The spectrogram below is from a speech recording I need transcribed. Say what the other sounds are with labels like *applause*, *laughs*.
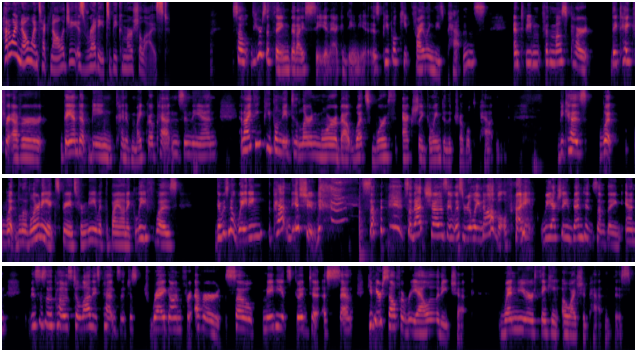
How do I know when technology is ready to be commercialized? So here's the thing that I see in academia is people keep filing these patents and to be for the most part they take forever. They end up being kind of micro patents in the end. And I think people need to learn more about what's worth actually going to the trouble to patent. Because what what the learning experience for me with the bionic leaf was there was no waiting the patent issued. *laughs* So so that shows it was really novel *laughs* right? We actually invented something and this is opposed to a lot of these patents that just drag on forever. So maybe it's good to assess give yourself a reality check when you're thinking oh i should patent this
